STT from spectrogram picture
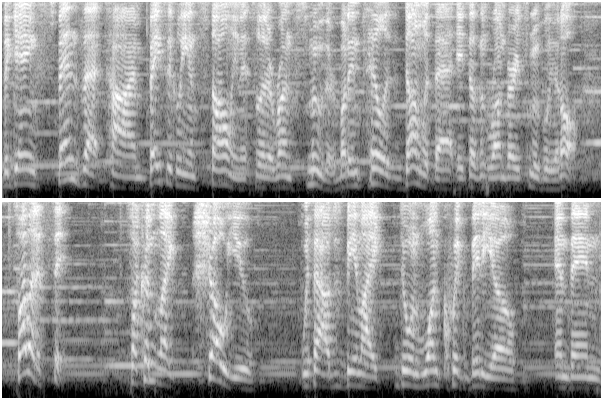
the game spends that time basically installing it so that it runs smoother. But until it's done with that, it doesn't run very smoothly at all. So I let it sit. So I couldn't like show you without just being like doing one quick video and then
